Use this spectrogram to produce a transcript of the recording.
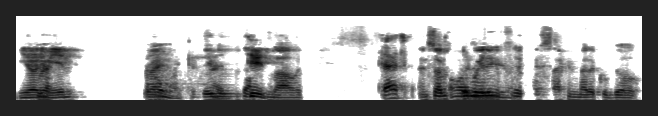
You know what I mean? Right. Oh my They god, dude, $1,000. that's And so I'm still waiting for like, my second medical bill.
